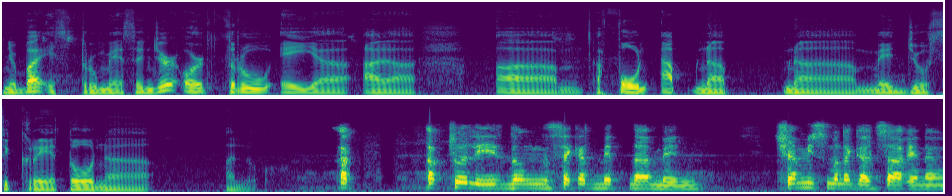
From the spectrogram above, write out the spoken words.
nyo ba is through Messenger or through a uh, uh, um, a phone app na na medyo sikreto na ano? Actually, nung second meet namin, siya mismo nag-add sa akin ng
